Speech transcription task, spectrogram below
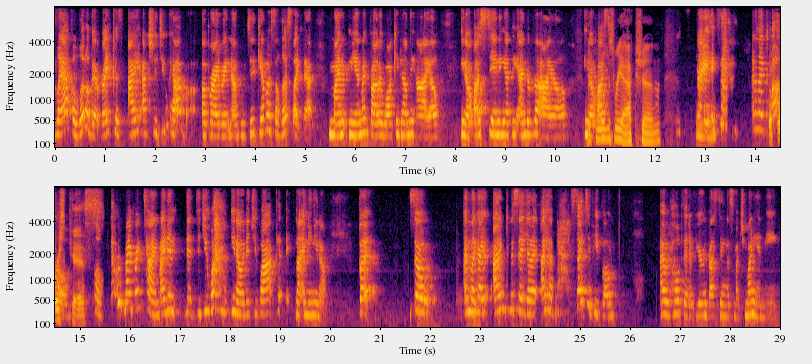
laugh a little bit, right? Because I actually do have a bride right now who did give us a list like that. My, me and my father walking down the aisle, you know, us standing at the end of the aisle, you the know, groom's us reaction right, mm. exactly. And I'm like, The oh, first kiss. oh, that was my break time. I didn't. Did, did you want? You know, did you want? I mean, you know, but so I'm like, I, I'm going to say that I, I have said to people, I would hope that if you're investing this much money in me,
